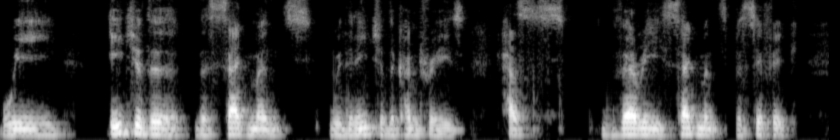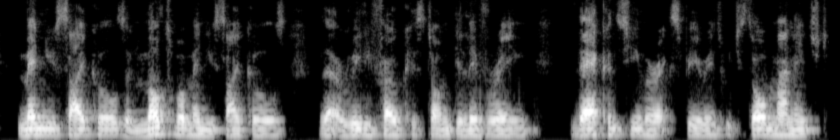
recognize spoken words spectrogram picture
We, each of the, the segments within each of the countries has very segment specific menu cycles and multiple menu cycles that are really focused on delivering their consumer experience, which is all managed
